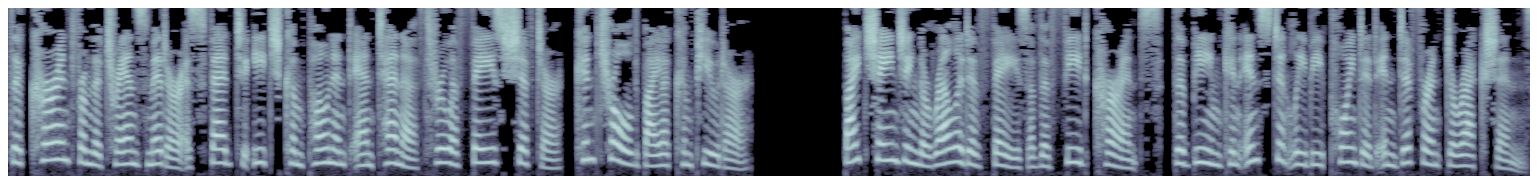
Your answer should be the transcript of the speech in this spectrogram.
The current from the transmitter is fed to each component antenna through a phase shifter, controlled by a computer. By changing the relative phase of the feed currents, the beam can instantly be pointed in different directions.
